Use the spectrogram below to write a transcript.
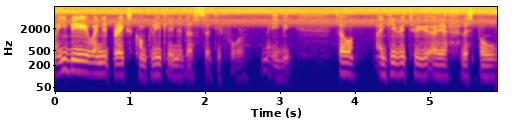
maybe when it breaks completely it does 34, maybe. So I give it to you if this bow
